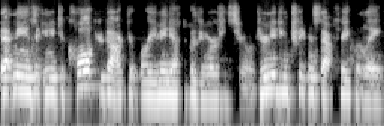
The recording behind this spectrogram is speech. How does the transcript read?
that means that you need to call up your doctor or you may have to go to the emergency room. If you're needing treatments that frequently,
